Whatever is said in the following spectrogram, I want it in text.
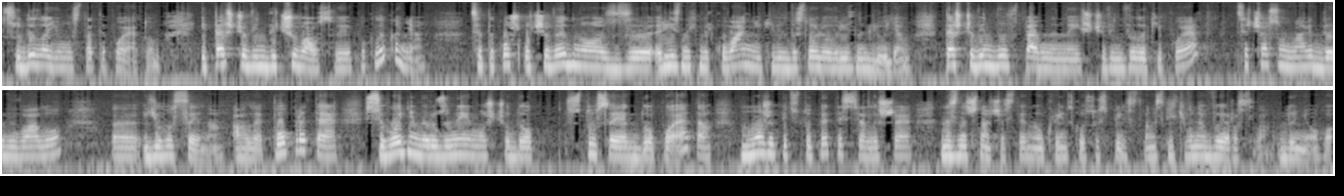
судила йому стати поетом. І те, що він відчував своє покликання, це також очевидно з різних міркувань, які він висловлював різним людям. Те, що він був впевнений, що він великий поет, це часом навіть дивувало е, його сина. Але попри те, сьогодні ми розуміємо, що до Стуса як до поета може підступитися лише незначна частина українського суспільства, наскільки вона виросла до нього.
